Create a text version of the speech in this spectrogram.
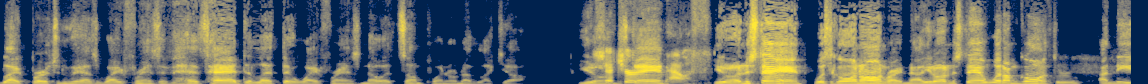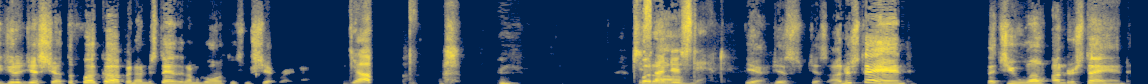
black person who has white friends have, has had to let their white friends know at some point or another, like, y'all, you don't Shut understand. You don't understand what's going on right now. You don't understand what I'm going through. I need you to just shut the fuck up and understand that I'm going through some shit right now. Yup. Just But, um, understand. now. Yeah, just just understand that you won't understand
